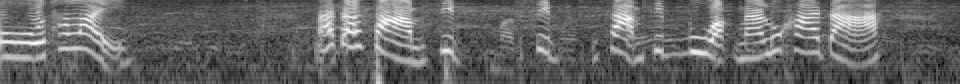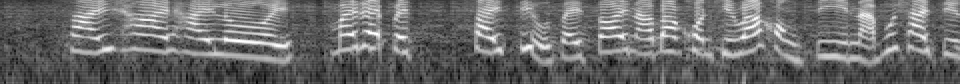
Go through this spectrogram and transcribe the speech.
วเท่าไหร่ น่าจะ30 10 30บวกนะ ลูกค้าจ๋าไซส์ชายไทยเลย ไม่ได้เป็น ไซส์จิ๋วไซส์จ้อยนะ บางคนคิดว่าของจีนนะผู้ชายจีน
